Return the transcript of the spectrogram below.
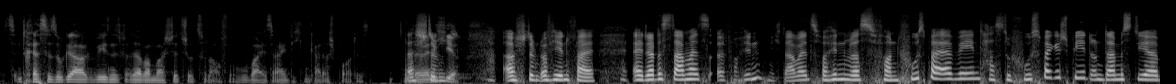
das Interesse sogar gewesen ist, selber mal Schlittschuh zu laufen, wobei es eigentlich ein geiler Sport ist. Das stimmt. Hier. Das stimmt auf jeden Fall. Äh, du hattest damals, äh, vorhin, nicht damals, vorhin was von Fußball erwähnt. Hast du Fußball gespielt und dann bist du ja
